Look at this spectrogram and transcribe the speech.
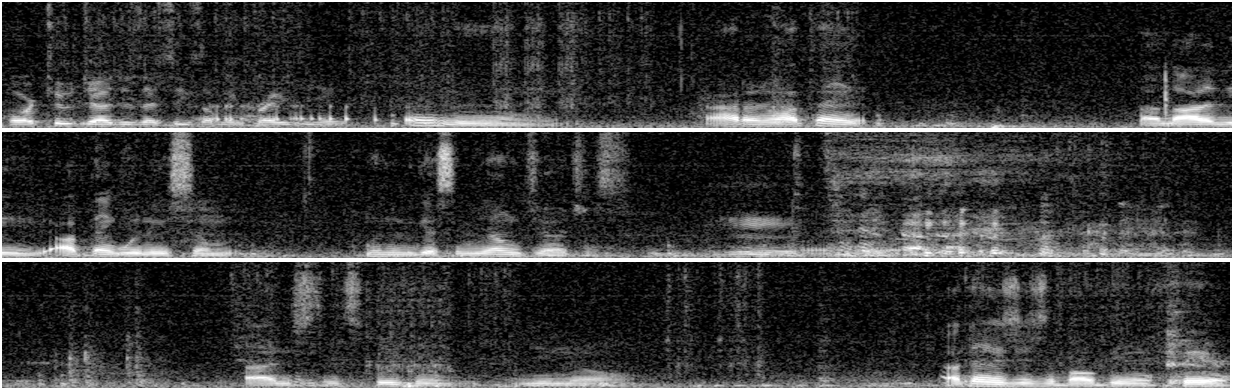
Or two judges that see something crazy and, I I don't know. I think a lot of these. I think we need some. We need to get some young judges. Hmm. Honestly speaking, you know, I think it's just about being fair.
